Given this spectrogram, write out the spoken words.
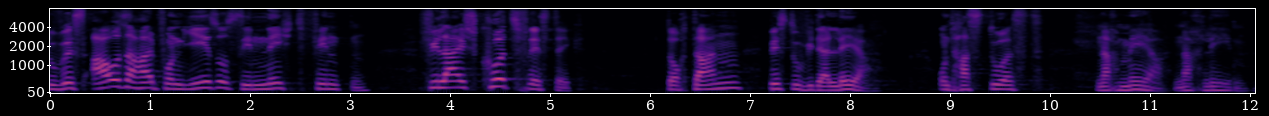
Du wirst außerhalb von Jesus sie nicht finden. Vielleicht kurzfristig, doch dann bist du wieder leer und hast Durst nach mehr, nach Leben.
